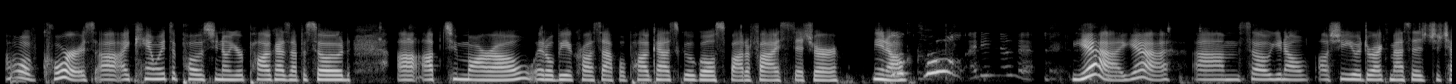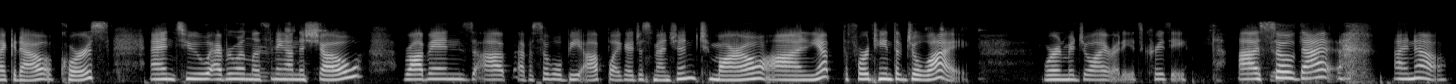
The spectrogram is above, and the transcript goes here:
Oh, of course. Uh, I can't wait to post, you know, your podcast episode uh, up tomorrow. It'll be across Apple Podcasts, Google, Spotify, Stitcher. You know, Oh, cool. I didn't know that. yeah, yeah. Um, so, you know, I'll shoot you a direct message to check it out, of course. And to everyone listening on the show, Robin's uh, episode will be up, like I just mentioned, tomorrow on, yep, the 14th of July. We're in mid July already. It's crazy. Uh, so that, I know.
